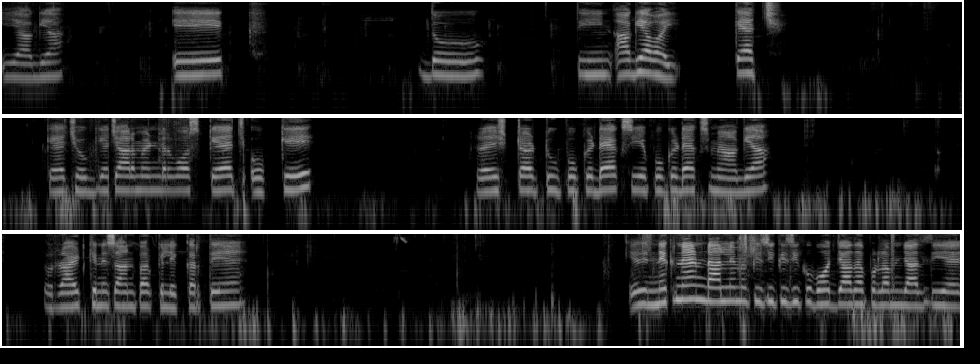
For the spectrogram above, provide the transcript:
ये आ गया। एक, दो, तीन, आ गया भाई। कैच। कैच हो गया Charmander was catch okay register to Pokedex ये पोकेडेक्स में आ गया। तो राइट के निशान पर क्लिक करते हैं। ये निक नैन डालने में किसी किसी को बहुत ज़्यादा प्रॉब्लम डालती है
